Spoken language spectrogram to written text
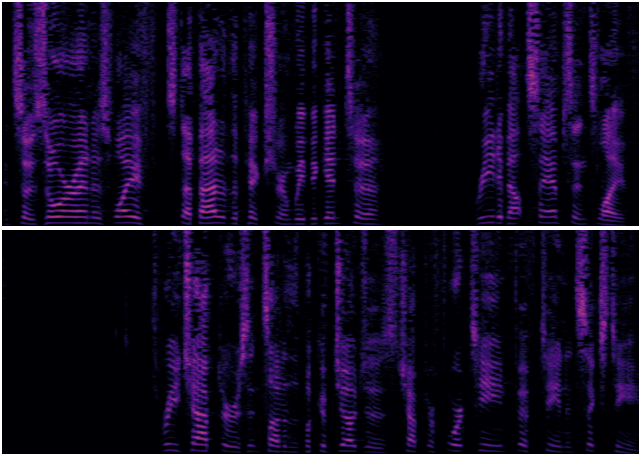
And so Zora and his wife step out of the picture, and we begin to read about Samson's life. Three chapters inside of the book of Judges, chapter 14, 15, and 16.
